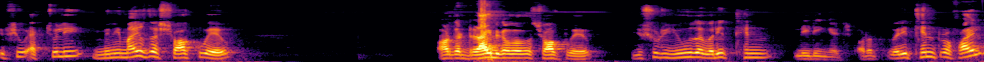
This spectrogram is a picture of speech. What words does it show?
if you actually minimize the shock wave or the drag because of the shock wave, you should use a very thin leading edge or a very thin profile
